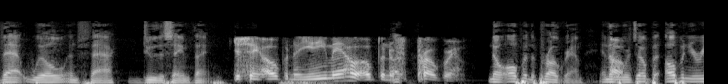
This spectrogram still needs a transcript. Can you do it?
that will in fact do the same thing. You're saying open an email, open a uh, program. No, open the program. In other oh. words, open open your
